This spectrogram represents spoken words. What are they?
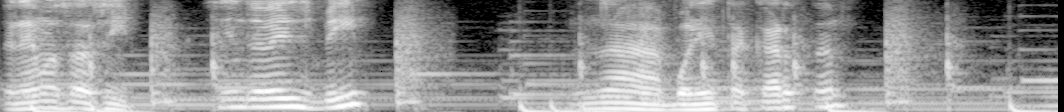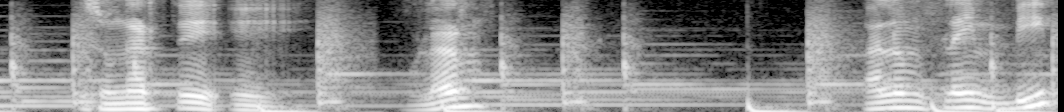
Tenemos así, Cinderace B, una bonita carta. Es un arte eh, popular. Talon Flame B,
